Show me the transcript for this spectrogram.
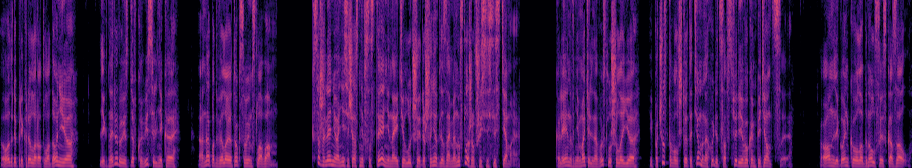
Одри прикрыла рот ладонью. Игнорируя издевку висельника, она подвела итог своим словам. К сожалению, они сейчас не в состоянии найти лучшее решение для замены сложившейся системы. Клейн внимательно выслушал её и почувствовал, что эта тема находится в сфере его компетенции. Он легонько улыбнулся и сказал,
